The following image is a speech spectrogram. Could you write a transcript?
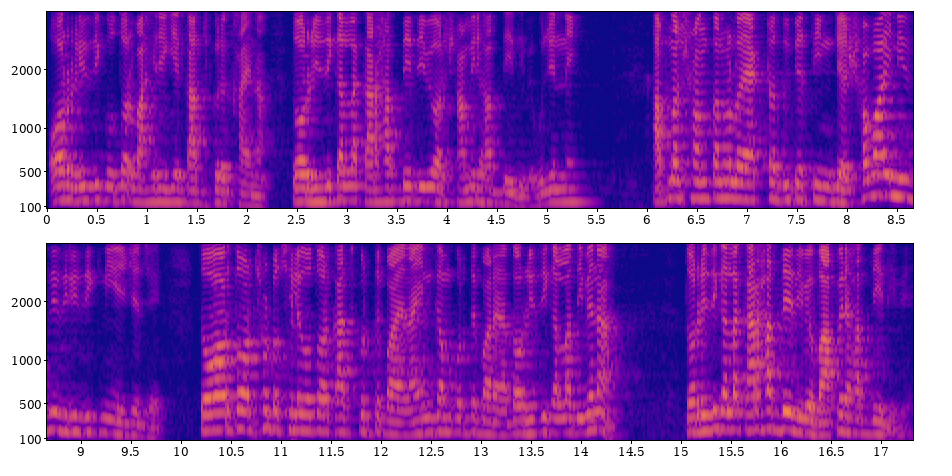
ওর রিজিক ও তোর বাহিরে গিয়ে কাজ করে খায় না। তো ওর রিজিক আল্লাহ কার হাত দিয়ে দিবে? ওর স্বামীর হাত দিয়ে দিবে, বুঝেন নেই? আপনার সন্তান হলো একটা, দুইটা, তিনটে, সবাই নিজ নিজ রিজিক নিয়ে এসেছে। তো ওর তো ওর ছোট ছেলেও তো আর কাজ করতে পারে না ইনকাম করতে পারে না তোর রিজিক আল্লাহ দিবে না? তোর রিজিক আল্লাহ কার হাত দিয়ে দিবে? বাপের হাত দিয়ে দিবে।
